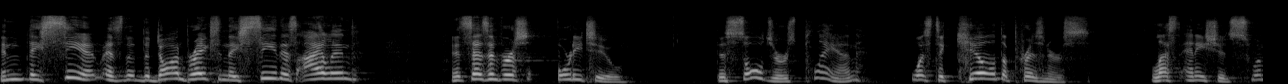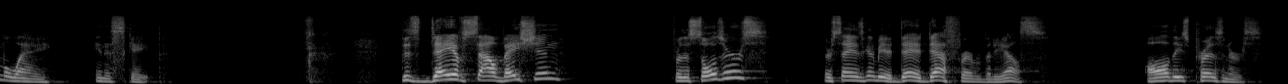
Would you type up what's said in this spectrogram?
And they see it as the, the dawn breaks and they see this island and it says in verse 42 the soldiers' plan was to kill the prisoners, lest any should swim away and escape. this day of salvation for the soldiers, they're saying it's going to be a day of death for everybody else. All these prisoners,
